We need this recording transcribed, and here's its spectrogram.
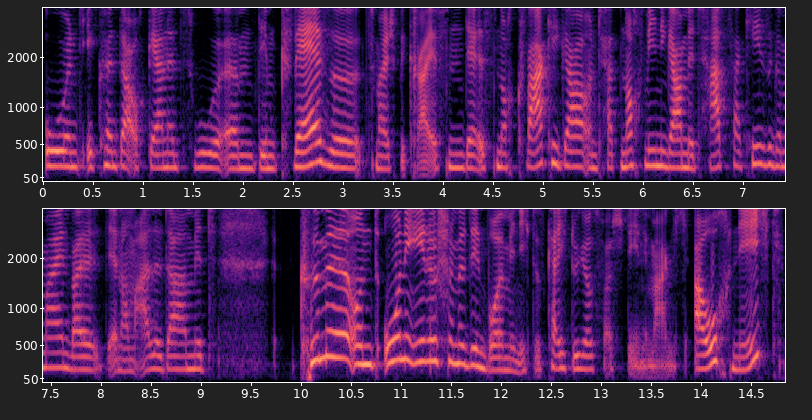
und ihr könnt da auch gerne zu ähm, dem Quäse zum Beispiel greifen. Der ist noch quarkiger und hat noch weniger mit Harzer Käse gemein, weil der normale da mit Kümmel und ohne Edelschimmel, den wollen wir nicht. Das kann ich durchaus verstehen. Den mag ich auch nicht.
